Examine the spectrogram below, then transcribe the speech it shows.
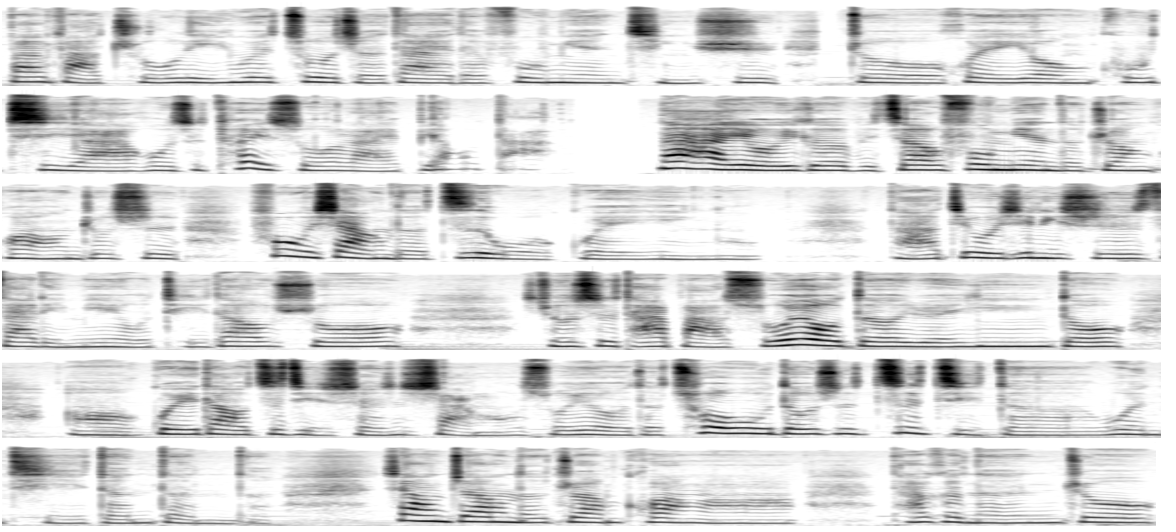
办法处理，因为挫折带来的负面情绪，就会用哭泣啊，或是退缩来表达。那还有一个比较负面的状况，就是负向的自我归因哦。那这位心理师在里面有提到说，就是他把所有的原因都呃归到自己身上哦，所有的错误都是自己的问题等等的。像这样的状况啊，他可能就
